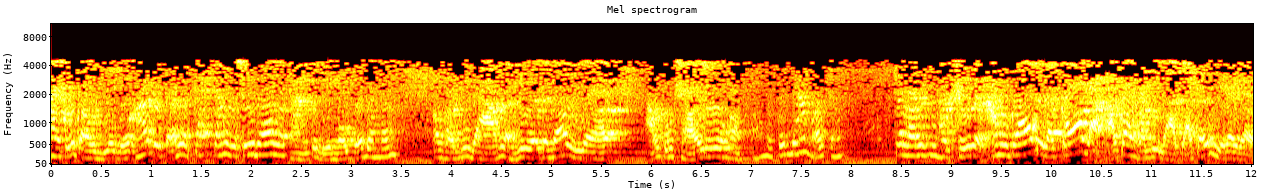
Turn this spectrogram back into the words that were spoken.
ai cũng cầu về được hết. Cái cảnh là chắc chắn cái xứ đó nó thành cái điện ngục ở bên đó. Ông phật di đà cũng là vua bên đó bây giờ ông cũng sợ luôn mà. Ông có dám ở trong. Cho nên thật sự là không có thì là có là ở trong phật di đà chả tới gì đây rồi.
